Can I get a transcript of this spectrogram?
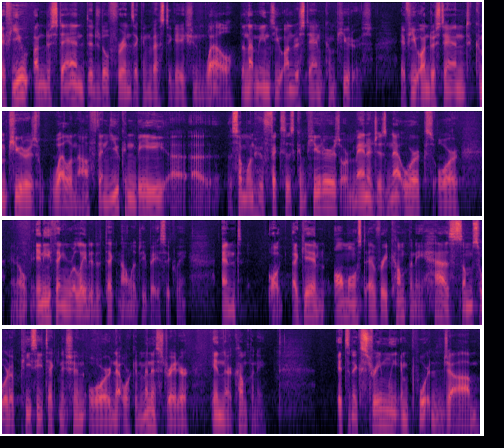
If you understand digital forensic investigation well, then that means you understand computers. If you understand computers well enough, then you can be uh, uh, someone who fixes computers or manages networks or you know, anything related to technology, basically. And again, almost every company has some sort of PC technician or network administrator in their company. It's an extremely important job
